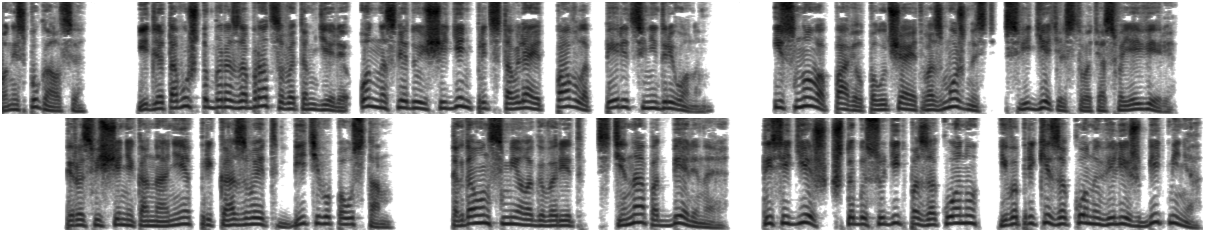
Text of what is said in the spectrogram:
он испугался. И для того, чтобы разобраться в этом деле, он на следующий день представляет Павла перед Синедрионом. И снова Павел получает возможность свидетельствовать о своей вере. Первосвященник Анания приказывает бить его по устам. Тогда он смело говорит «Стена подбеленная, ты сидишь, чтобы судить по закону, и вопреки закону велишь бить меня?»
